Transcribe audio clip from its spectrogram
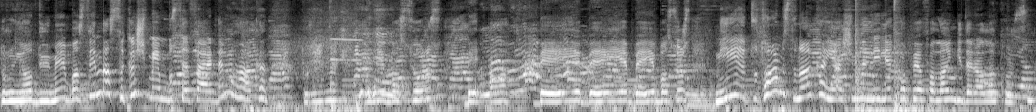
Durun ya düğmeye basayım da sıkışmayın bu sefer değil mi Hakan? Dur hemen nereye basıyoruz? B, A, B'ye, B'ye, B'ye basıyoruz. Niye? Tutar mısın Hakan? Ya şimdi Nilya kapıya falan gider Allah korusun.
